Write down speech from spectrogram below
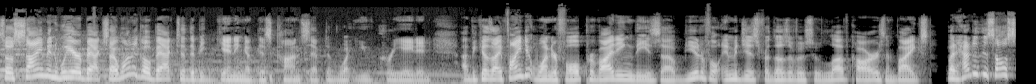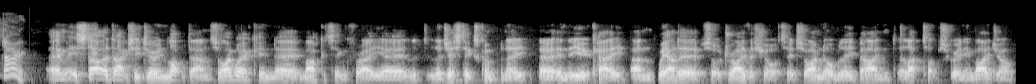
So, Simon we are back. so I want to go back to the beginning of this concept of what you've created uh, because I find it wonderful providing these uh, beautiful images for those of us who love cars and bikes. But how did this all start? Um, it started actually during lockdown. So I work in uh, marketing for a uh, logistics company uh, in the UK, and we had a sort of driver shortage. So I'm normally behind a laptop screen in my job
